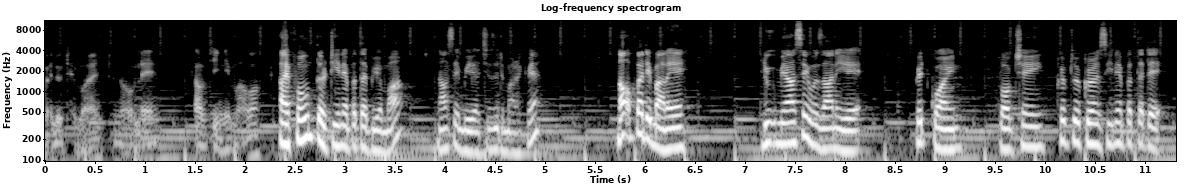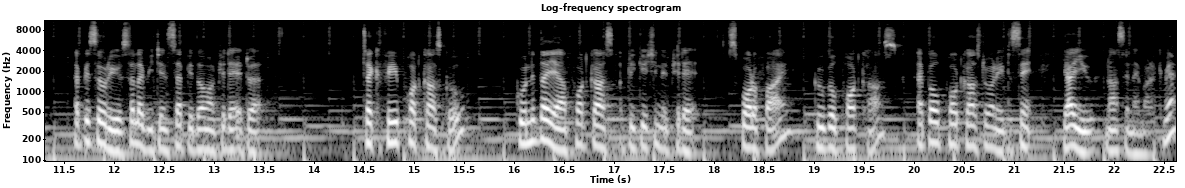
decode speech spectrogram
မယ်လို့ထင်ပါတယ်ကျွန်တော်လည်းစောင့်ကြည့်နေမှာပါ iPhone 13နဲ့ပတ်သက်ပြီးတော့မှနောက်ဆင်ပြီးတော့ကျေးဇူးတင်ပါတယ်ခင်ဗျာ နောက်အပတ်ဒီမှာလည်းလူအများစိတ်ဝင်စားနေတဲ့ Bitcoin blockchain cryptocurrency နဲ့ပတ်သက်တဲ့ episode တွေကိုဆက်လက်ပြီးတင်ဆက်ပေးသွားမှာဖြစ်တဲ့အတွက် TechCafe podcast ကိုကိုနှစ်သက်ရာ podcast application တွေဖြစ်တဲ့ Spotify, Google Podcast, Apple Podcast တို့ကနေတစ်ဆင့်ရယူနားဆင်နိုင်ပါတယ်ခင်ဗျာ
